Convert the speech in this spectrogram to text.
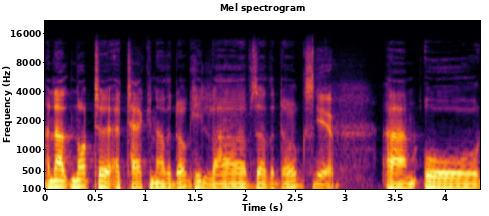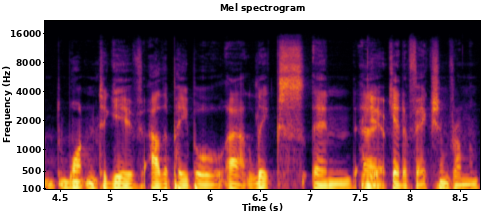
another, not to attack another dog. He loves other dogs. Yeah. Um, or wanting to give other people uh, licks and uh, Yep. get affection from them.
